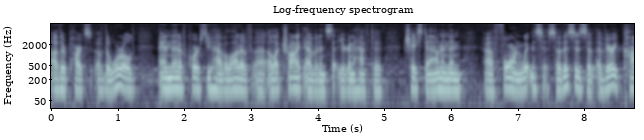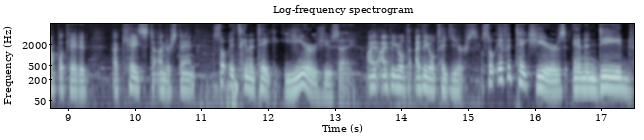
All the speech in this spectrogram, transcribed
other parts of the world. And then of course you have a lot of uh, electronic evidence that you're going to have to chase down, and then foreign witnesses. So this is a, a very complicated case to understand. So it's going to take years, you say? I, I think it'll. T- I think it'll take years. So if it takes years, and indeed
